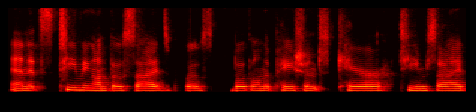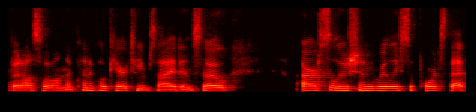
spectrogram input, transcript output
And it's teaming on both sides both both on the patient care team side but also on the clinical care team side. And so our solution really supports that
